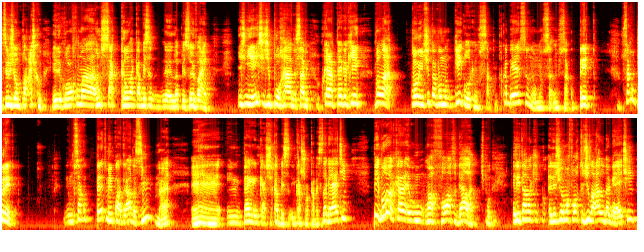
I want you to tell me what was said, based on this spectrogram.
cirurgião plástico, ele coloca uma, um sacão na cabeça né, da pessoa e vai. E enche de porrada, sabe? O cara pega aqui, vamos lá, encher, tá, vamos aqui, coloquei um saco na tua cabeça, não, um, saco, um saco preto. Um saco preto. Um saco preto meio quadrado assim, né? É, em, pega, encaixa a cabeça, encaixou a cabeça da Gretchen, pegou a cara, uma foto dela, tipo, ele tava aqui, ele tirou uma foto de lado da Gretchen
